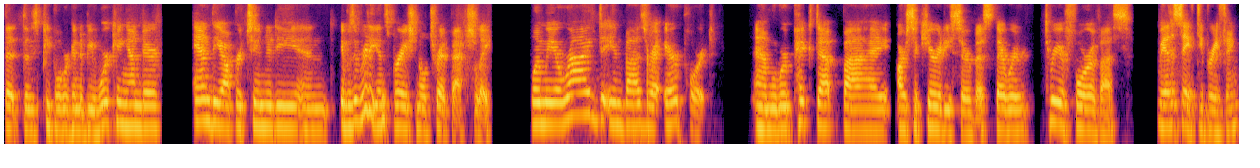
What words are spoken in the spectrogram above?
that those people were going to be working under and the opportunity. And it was a really inspirational trip, actually. When we arrived in Basra airport, and we were picked up by our security service. There were three or four of us. We had a safety briefing.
